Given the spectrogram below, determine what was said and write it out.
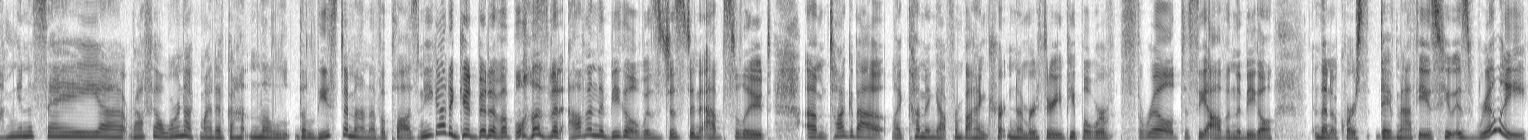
I'm going to say uh, Raphael Warnock might have gotten the, the least amount of applause, and he got a good bit of applause. But Alvin the Beagle was just an absolute um, talk about like coming out from behind curtain number three. People were thrilled to see Alvin the Beagle, and then of course Dave Matthews, who is really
